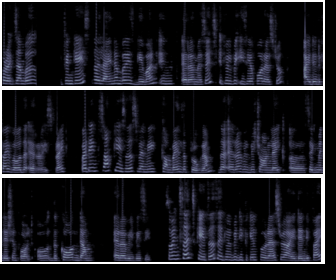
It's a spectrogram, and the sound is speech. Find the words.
For example, if in case the line number is given in error message, it will be easier for us to identify where the error is, right? But in some cases, when we compile the program, the error will be shown like a segmentation fault or the core dump error will be seen. So in such cases, it will be difficult for us to identify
